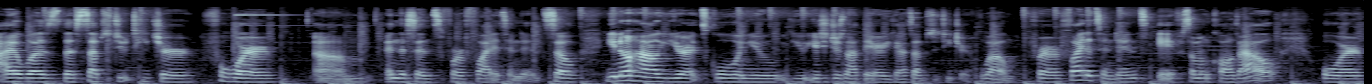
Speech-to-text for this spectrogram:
I was the substitute teacher for um, in the sense for flight attendants. So you know how you're at school and you, you your teacher's not there, you got a substitute teacher. Well, for flight attendants, if someone calls out or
